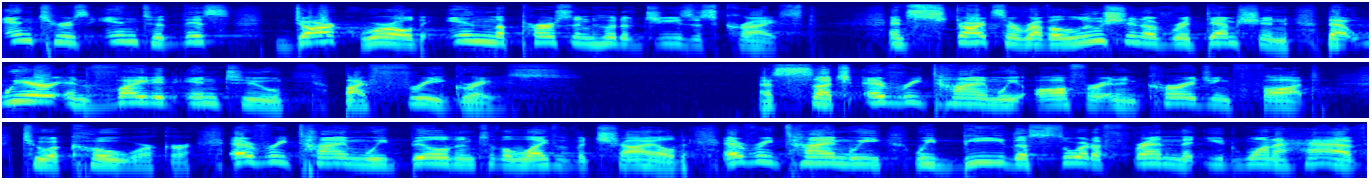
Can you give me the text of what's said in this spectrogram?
enters into this dark world in the personhood of Jesus Christ and starts a revolution of redemption that we're invited into by free grace. As such, every time we offer an encouraging thought to a coworker, every time we build into the life of a child, every time we, we be the sort of friend that you'd want to have,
